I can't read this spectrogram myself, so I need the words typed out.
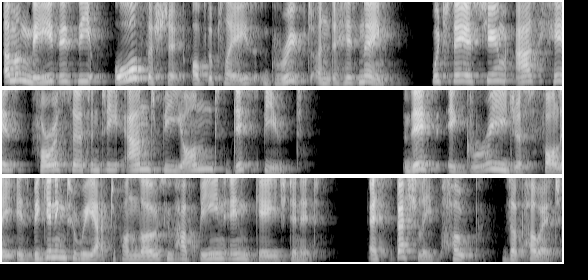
Among these is the authorship of the plays grouped under his name, which they assume as his for a certainty and beyond dispute. This egregious folly is beginning to react upon those who have been engaged in it, especially Pope the poet,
